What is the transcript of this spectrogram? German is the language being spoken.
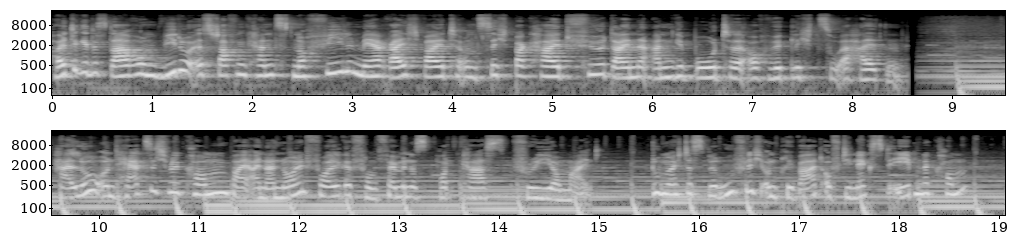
Heute geht es darum, wie du es schaffen kannst, noch viel mehr Reichweite und Sichtbarkeit für deine Angebote auch wirklich zu erhalten. Hallo und herzlich willkommen bei einer neuen Folge vom Feminist Podcast Free Your Mind. Du möchtest beruflich und privat auf die nächste Ebene kommen?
